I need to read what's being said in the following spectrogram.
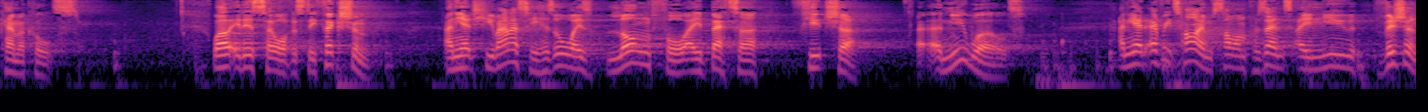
chemicals. Well, it is so obviously fiction. And yet humanity has always longed for a better future, a new world. And yet every time someone presents a new vision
